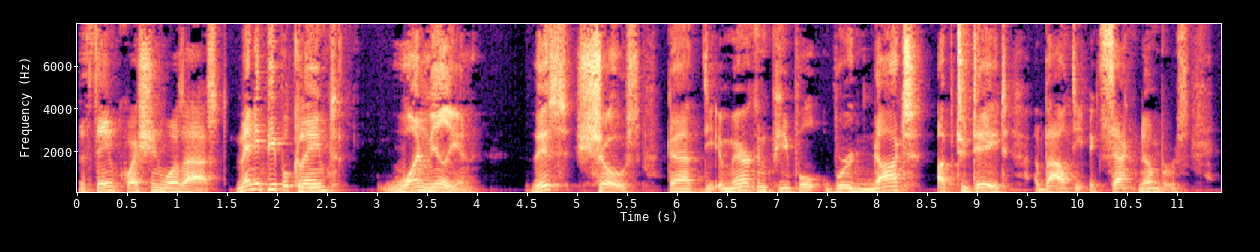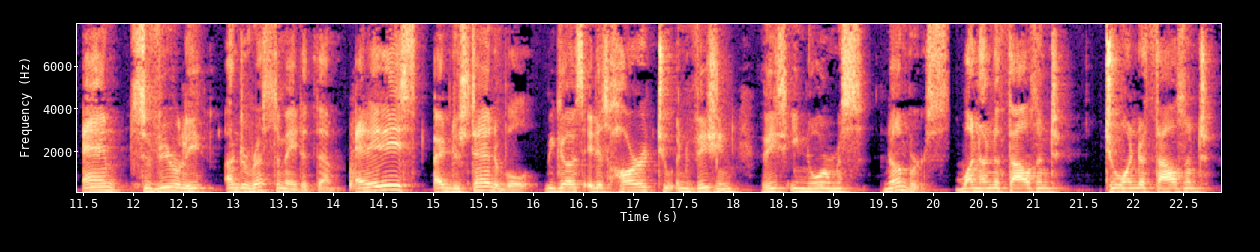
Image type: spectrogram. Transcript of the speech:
the same question was asked. Many people claimed 1 million. This shows that the American people were not up to date about the exact numbers and severely underestimated them. And it is understandable because it is hard to envision these enormous numbers 100,000, 200,000,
